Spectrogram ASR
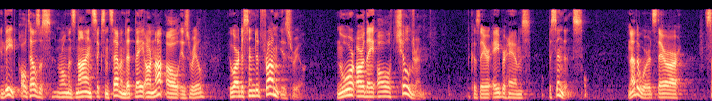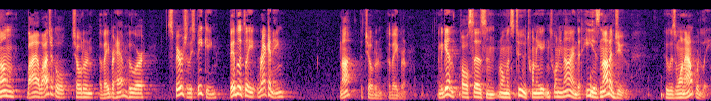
Indeed, Paul tells us in Romans 9, 6, and 7 that they are not all Israel who are descended from Israel, nor are they all children, because they are Abraham's descendants. In other words, there are some biological children of Abraham who are, spiritually speaking, biblically reckoning, not the children of Abram. And again, Paul says in Romans 2 28 and 29 that he is not a Jew who is one outwardly,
